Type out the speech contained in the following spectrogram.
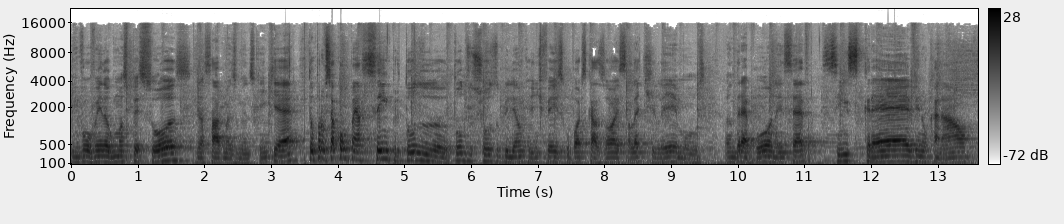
Envolvendo algumas pessoas, já sabe mais ou menos quem que é. Então, para você acompanhar sempre todo, todos os shows do bilhão que a gente fez com o Boris Casói, Salete Lemos, André Bona, etc., se inscreve no canal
